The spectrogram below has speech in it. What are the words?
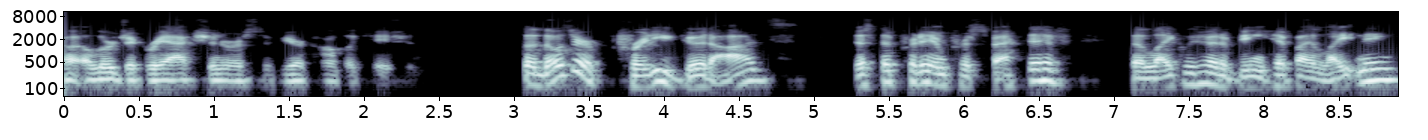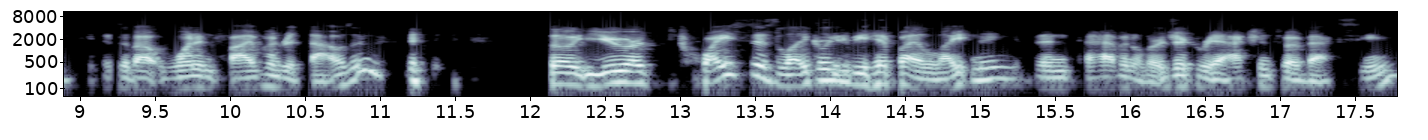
uh, allergic reaction or a severe complication. So those are pretty good odds. Just to put it in perspective, the likelihood of being hit by lightning is about one in 500,000. so you are twice as likely to be hit by lightning than to have an allergic reaction to a vaccine.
